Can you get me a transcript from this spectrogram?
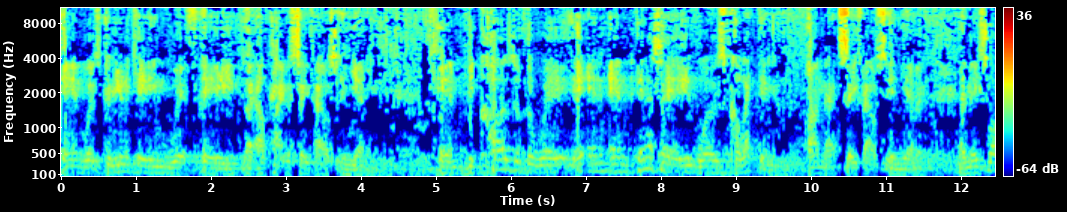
and was communicating with a, Al Qaeda safe house in Yemen. And because of the way, and, and NSA was collecting on that safe house in Yemen, and they saw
